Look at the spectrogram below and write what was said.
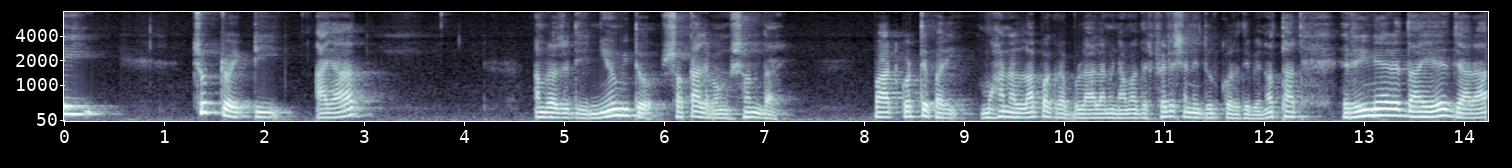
এই ছোট্ট একটি আয়াত আমরা যদি নিয়মিত সকাল এবং সন্ধ্যায় পাঠ করতে পারি, মহান আল্লাহ পাক রাব্বুল আলমিন আমাদের ফেরেশানি দূর করে দেবেন। অর্থাৎ ঋণের দায়ে যারা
